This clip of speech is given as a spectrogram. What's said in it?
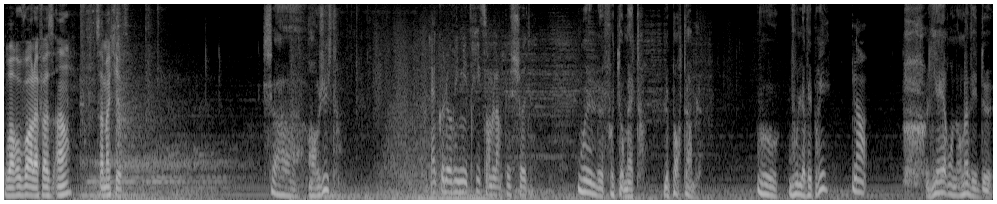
On va revoir la phase 1. Ça m'inquiète. Ça enregistre La colorimétrie semble un peu chaude. Où est le photomètre Le portable? Vous, vous l'avez pris? Non, Hier, on en avait deux.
